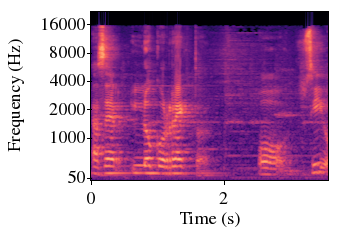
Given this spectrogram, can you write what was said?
hacer lo correcto o sí, o,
